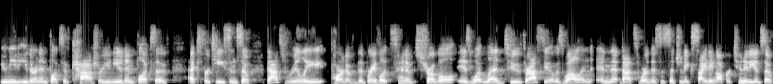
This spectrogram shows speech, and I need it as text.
you need either an influx of cash or you need an influx of expertise. And so that's really part of the Bravelets kind of struggle is what led to Thrasio as well. And, and that's where this is such an exciting opportunity. And so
